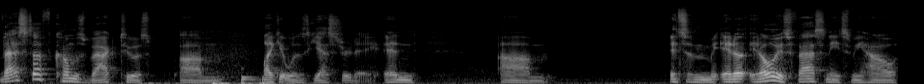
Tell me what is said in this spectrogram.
that stuff comes back to us um, like it was yesterday, and um, it's it it always fascinates me how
